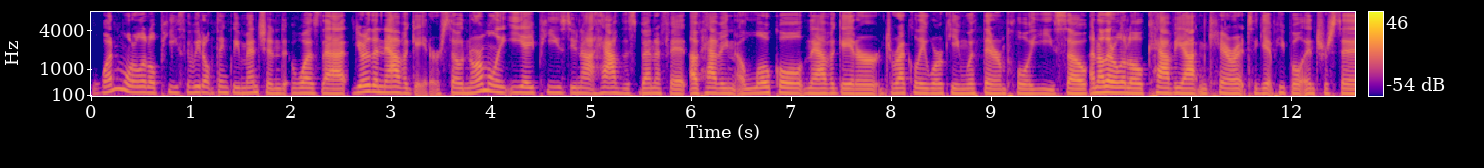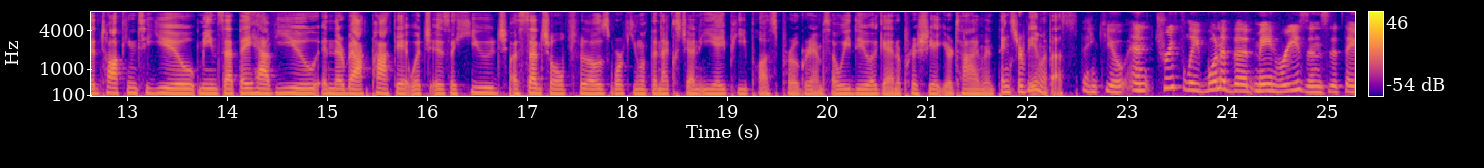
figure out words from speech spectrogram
one more little piece that we don't think we mentioned was that you're the navigator. So normally EAPs do not have this benefit of having a local navigator directly working with their employees. So another little caveat and carrot to get people interested talking to you means that they have you in their back pocket, which is a huge essential for those working with the Next Gen EAP Plus program. So we do again appreciate your time and thanks for being with us. Thank you. And truthfully, one of the main reasons that they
